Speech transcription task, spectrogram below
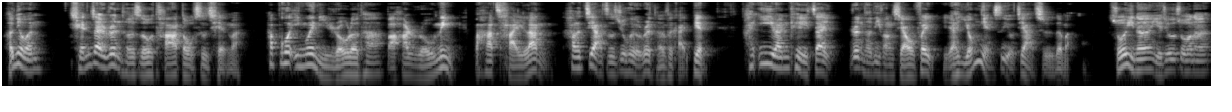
朋友们。”钱在任何时候它都是钱嘛，它不会因为你揉了它，把它揉腻，把它踩烂，它的价值就会有任何的改变。它依然可以在任何地方消费，也永远是有价值的嘛。所以呢，也就是说呢，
